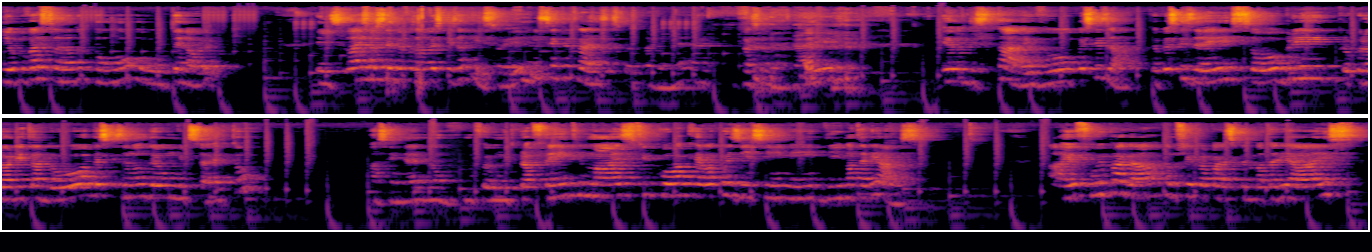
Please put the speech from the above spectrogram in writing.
E eu conversando com o Tenório, Ele disse, lá, você devia fazer uma pesquisa nisso. Ele sempre traz essas coisas pra mim, né? Aí eu disse, tá, eu vou pesquisar. Eu pesquisei sobre, procurei um orientador, a pesquisa não deu muito certo. Assim, né? Não, não foi muito pra frente, mas ficou aquela coisinha assim em mim de materiais. Aí eu fui pagar, quando cheguei para pagar esses materiais,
